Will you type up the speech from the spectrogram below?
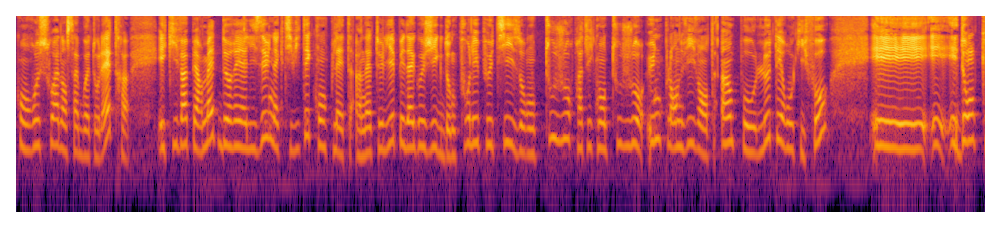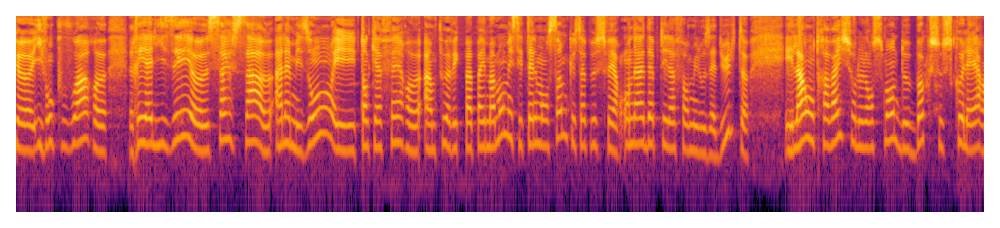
qu'on reçoit dans sa boîte aux lettres et qui va permettre de réaliser une activité complète, un atelier pédagogique. Donc pour les petits, ils auront toujours, pratiquement toujours, une plante vivante, un pot, le terreau qu'il faut. Et, et- et donc, euh, ils vont pouvoir euh, réaliser euh, ça, ça à la maison. Et tant qu'à faire un peu avec papa et maman, mais c'est tellement simple que ça peut se faire. On a adapté la formule aux adultes. Et là, on travaille sur le lancement de box scolaires.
